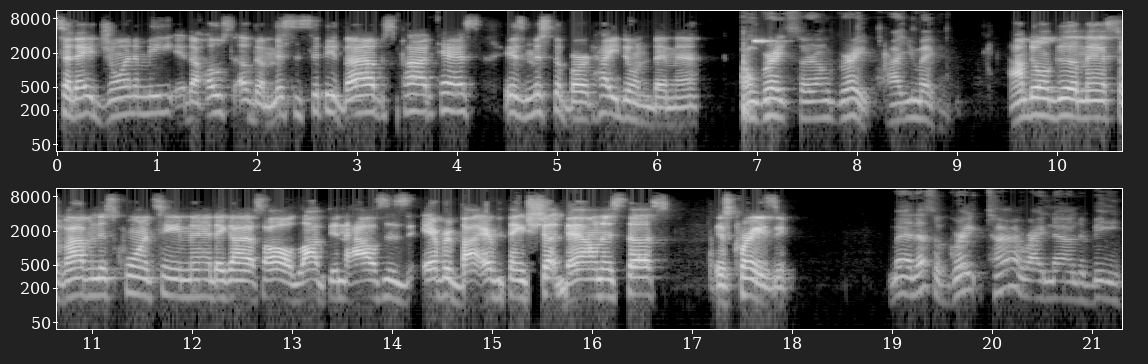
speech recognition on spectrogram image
Today, joining me, the host of the Mississippi Vibes podcast is Mr. Burt. How you doing today, man? I'm great, sir. I'm great. How you making? I'm doing good, man. Surviving this quarantine, man. They got us all locked in the houses. Everybody, everything shut down and stuff. It's crazy. Man, that's a great time right now to be.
